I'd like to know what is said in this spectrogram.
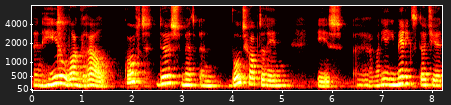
een heel lang verhaal. Kort, dus met een boodschap erin, is uh, wanneer je merkt dat je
